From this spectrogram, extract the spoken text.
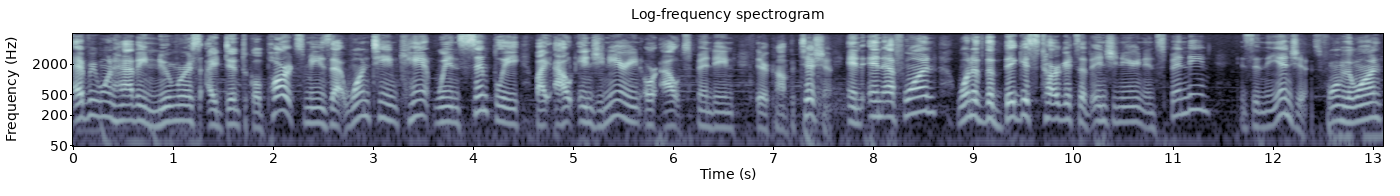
everyone having numerous identical parts means that one team can't win simply by out engineering or outspending their competition. And in F1, one of the biggest targets of engineering and spending is in the engines. Formula One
